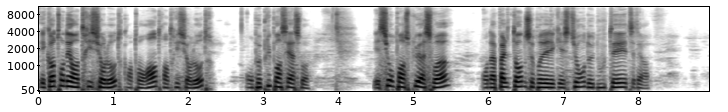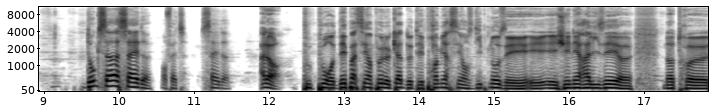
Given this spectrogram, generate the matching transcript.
et quand on est en tri sur l'autre, quand on rentre en tri sur l'autre, on peut plus penser à soi. Et si on pense plus à soi, on n'a pas le temps de se poser des questions, de douter, etc. Donc ça, ça aide, en fait. Ça aide. Alors, pour dépasser un peu le cadre de tes premières séances d'hypnose et, généraliser euh, notre, euh,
